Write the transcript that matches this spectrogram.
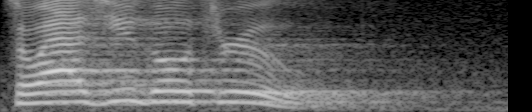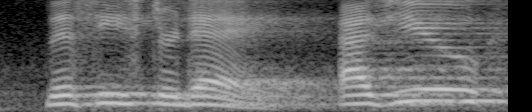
So, as you go through this Easter day, as you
